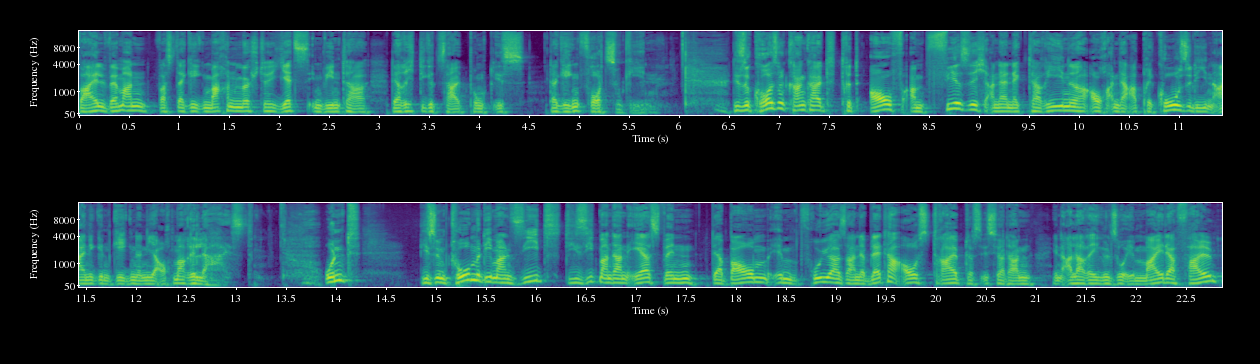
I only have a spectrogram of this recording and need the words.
weil wenn man was dagegen machen möchte, jetzt im Winter der richtige Zeitpunkt ist, dagegen vorzugehen. Diese Kräuselkrankheit tritt auf am Pfirsich, an der Nektarine, auch an der Aprikose, die in einigen Gegenden ja auch Marille heißt. Und die Symptome, die man sieht, die sieht man dann erst, wenn der Baum im Frühjahr seine Blätter austreibt. Das ist ja dann in aller Regel so im Mai der Fall.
